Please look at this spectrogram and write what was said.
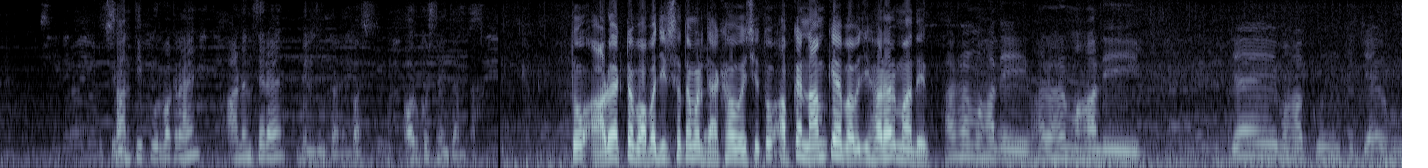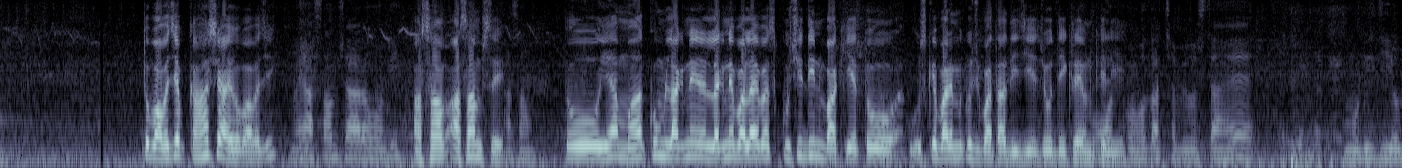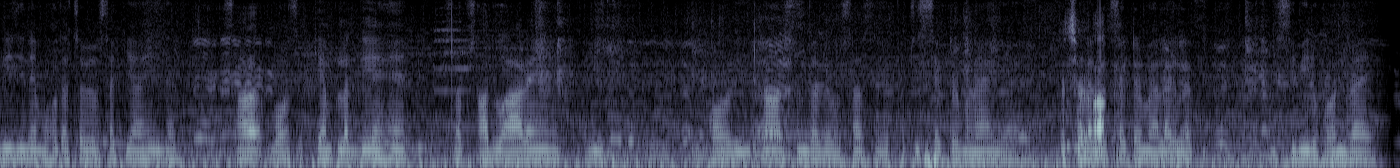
शांति पूर्वक रहें आनंद से रहें मिलजुल करें बस और कुछ नहीं जानता তো আরও একটা বাবাজির সাথে আমার দেখা হয়েছে তো আপনার নাম কে হ্যাঁ বাবাজি হর হর মহাদেব हर हर महादेव हर हर महादेव जय महाकुंभ की जय हो तो बाबा जी आप कहाँ से आए हो बाबा जी मैं आसाम से आ रहा हूँ अभी आसाम आसाम से आसाम तो यह महाकुंभ लगने लगने वाला है बस कुछ ही दिन बाकी है तो उसके बारे में कुछ बता दीजिए जो देख रहे हैं उनके बहुत, लिए। बहुत अच्छा व्यवस्था है। मोदी जी योगी जी ने बहुत अच्छा व्यवस्था किया है इधर। सारा बहुत से कैंप लग गए हैं सब साधु आ रहे हैं अभी। और इतना सुंदर व्यवस्था से पच्चीस सेक्टर बनाया गया है। अच्छा, अलग अलग सेक्टर में अलग अलग शिविर बन रहा है।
